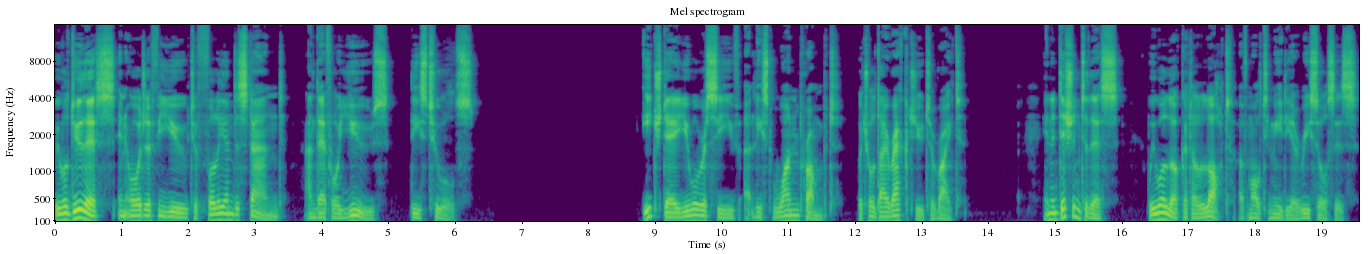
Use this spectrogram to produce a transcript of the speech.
We will do this in order for you to fully understand and therefore use these tools. Each day you will receive at least one prompt which will direct you to write. In addition to this, we will look at a lot of multimedia resources.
